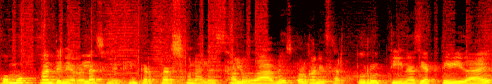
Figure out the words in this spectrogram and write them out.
como mantener relaciones interpersonales saludables, organizar tus rutinas y actividades,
